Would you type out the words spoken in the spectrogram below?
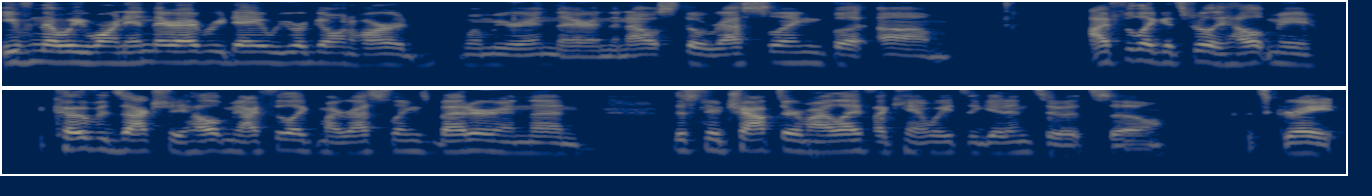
even though we weren't in there every day, we were going hard when we were in there. And then I was still wrestling. But um I feel like it's really helped me. COVID's actually helped me. I feel like my wrestling's better. And then this new chapter in my life, I can't wait to get into it. So it's great.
